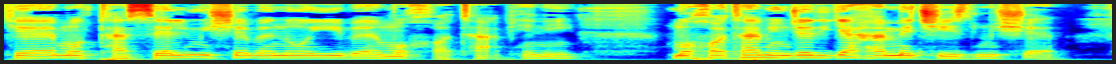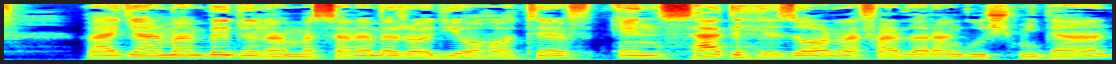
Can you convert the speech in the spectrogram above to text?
که متصل میشه به نوعی به مخاطب. یعنی مخاطب اینجا دیگه همه چیز میشه. و اگر من بدونم مثلا به رادیو هاتف ان صد هزار نفر دارن گوش میدن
